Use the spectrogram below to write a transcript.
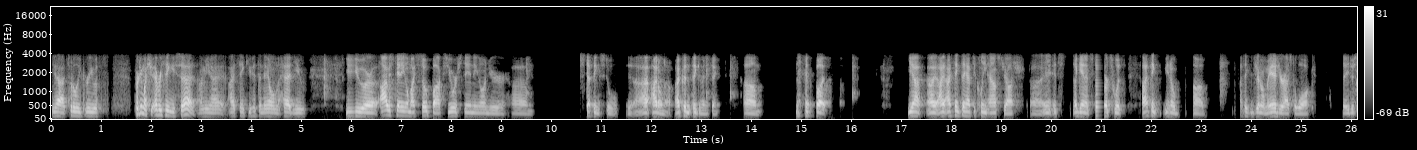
Yeah, I totally agree with pretty much everything you said. I mean, I I think you hit the nail on the head. You you are. I was standing on my soapbox. You were standing on your um, stepping stool. I I don't know. I couldn't think of anything. Um, but yeah, I I think they have to clean house, Josh. Uh, and it's again, it starts with. I think you know. Uh, I think the general manager has to walk. They just.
